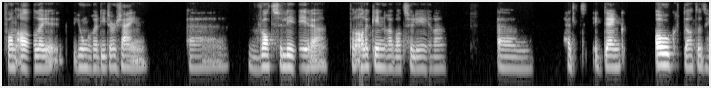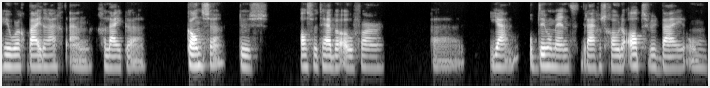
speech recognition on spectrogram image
van alle jongeren die er zijn, wat ze leren, van alle kinderen wat ze leren. Ehm, het, ik denk ook dat het heel erg bijdraagt aan gelijke kansen. Dus als we het hebben over, uh, ja, op dit moment dragen scholen absoluut bij om,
